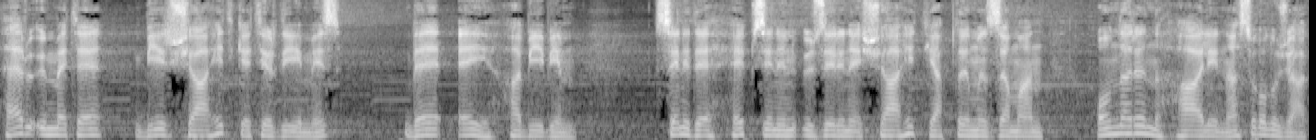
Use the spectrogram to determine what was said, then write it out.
her ümmete bir şahit getirdiğimiz ve ey Habibim seni de hepsinin üzerine şahit yaptığımız zaman onların hali nasıl olacak?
